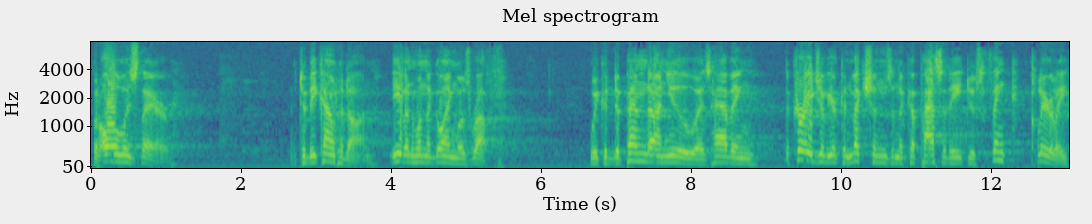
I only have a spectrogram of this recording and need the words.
but always there to be counted on, even when the going was rough. We could depend on you as having the courage of your convictions and the capacity to think clearly.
